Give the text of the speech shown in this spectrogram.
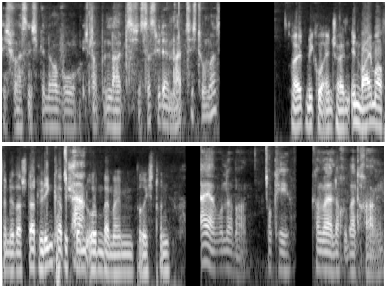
Ich weiß nicht genau wo. Ich glaube in Leipzig. Ist das wieder in Leipzig, Thomas? Halt, Mikro einschalten. In Weimar findet das statt. Link habe ich ah. schon oben bei meinem Bericht drin. Ah ja, wunderbar. Okay, können wir ja noch übertragen.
